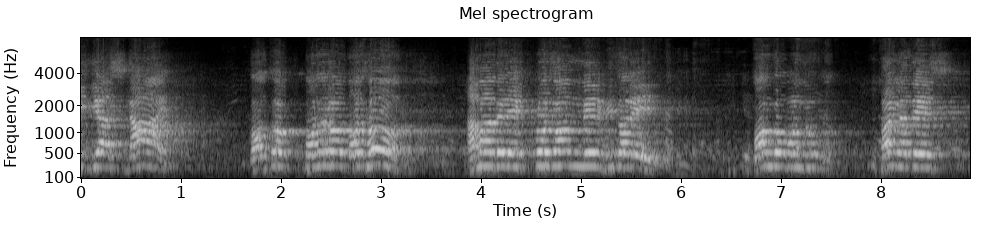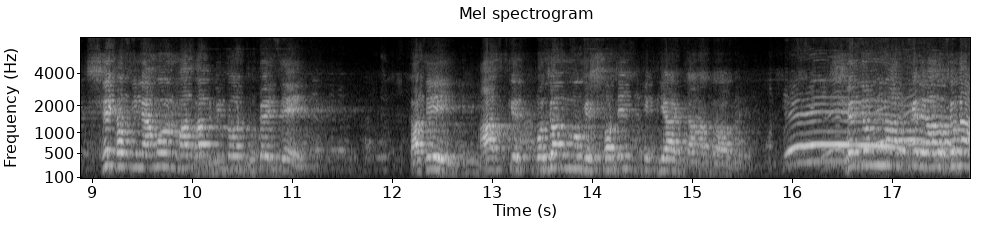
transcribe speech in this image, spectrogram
ইতিহাস নাই। গত পনেরো বছর আমাদের এই প্রজন্মের ভিতরে বঙ্গবন্ধু, বাংলাদেশ, শেখ হাসিনা এমন মাথার ভিতর ঢুকেছে কাজে আজকের প্রজন্মকে সঠিক ইতিহাস জানাতে হবে। সেজন্য আজকের আলোচনা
